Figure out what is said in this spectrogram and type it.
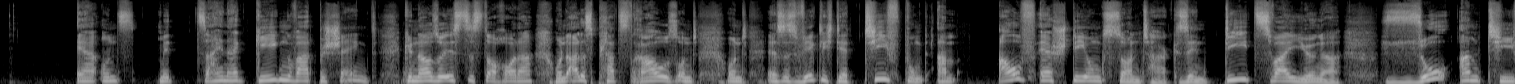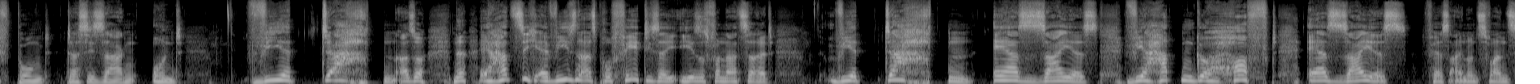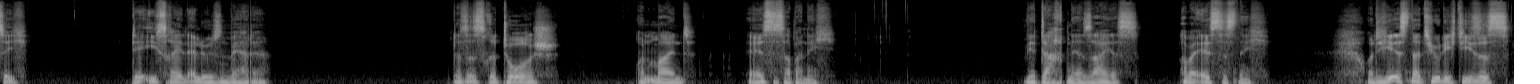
er uns mit seiner Gegenwart beschenkt. Genauso ist es doch, oder? Und alles platzt raus und, und es ist wirklich der Tiefpunkt am Auferstehungssonntag sind die zwei Jünger so am Tiefpunkt, dass sie sagen, und wir dachten, also ne, er hat sich erwiesen als Prophet, dieser Jesus von Nazareth, wir dachten, er sei es. Wir hatten gehofft, er sei es. Vers 21, der Israel erlösen werde. Das ist rhetorisch und meint, er ist es aber nicht. Wir dachten, er sei es, aber er ist es nicht. Und hier ist natürlich dieses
